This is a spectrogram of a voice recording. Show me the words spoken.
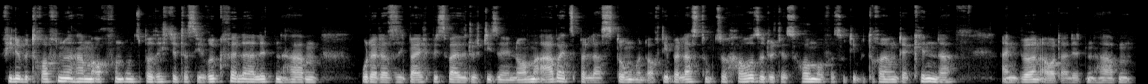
Viele Betroffene haben auch von uns berichtet, dass sie Rückfälle erlitten haben oder dass sie beispielsweise durch diese enorme Arbeitsbelastung und auch die Belastung zu Hause durch das Homeoffice und die Betreuung der Kinder einen Burnout erlitten haben.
